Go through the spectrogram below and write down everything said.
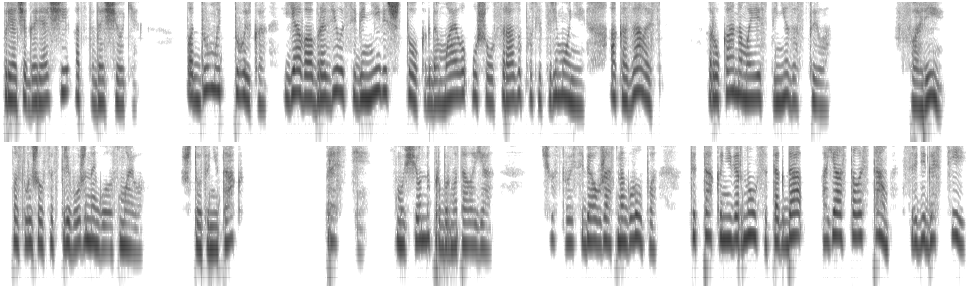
пряча горящие от стыда щеки. Подумать только, я вообразила себе не весь что, когда Майло ушел сразу после церемонии. Оказалось, рука на моей спине застыла. «Фари!» — послышался встревоженный голос Майло. «Что-то не так?» «Прости», — смущенно пробормотала я. «Чувствую себя ужасно глупо. Ты так и не вернулся тогда, а я осталась там, среди гостей,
